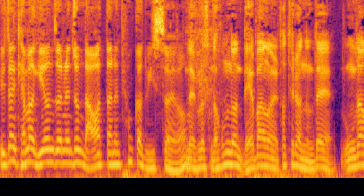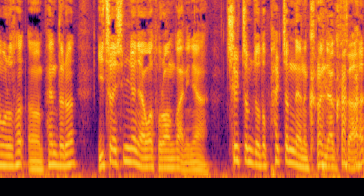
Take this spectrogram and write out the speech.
일단 개막 2연전에 좀 나왔다는 평가도 있어요. 네, 그렇습니다. 홈런 4방을 터뜨렸는데 농담으로 선- 어, 팬들은 2010년 야구가 돌아온 거 아니냐. 7점 줘도 8점 내는 그런 야구가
